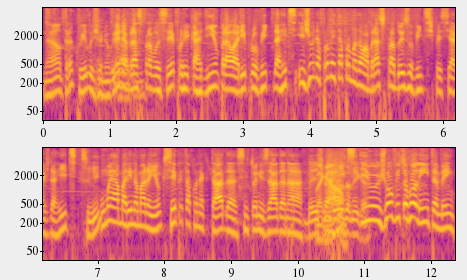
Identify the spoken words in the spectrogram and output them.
Não, tranquilo, Júnior. Um grande abraço pra você, pro Ricardinho, pra Ari, pro ouvinte da Hits. E, Júnior, aproveitar pra mandar um abraço pra dois ouvintes especiais da Hits. Sim. Uma é a Marina Maranhão, que sempre tá conectada, sintonizada na, Beijo, na. Hits. amiga. E o João Vitor Rolim também,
